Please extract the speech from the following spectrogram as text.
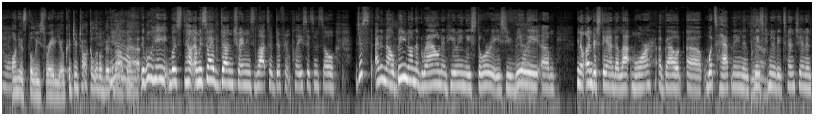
on his police radio. Could you talk a little bit about that? Well, he was. Tell- I mean, so I've done trainings in lots of different places, and so just I don't know, being on the ground and hearing these stories, you really. Um, you know, understand a lot more about uh, what's happening in police Yeah. community tension and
